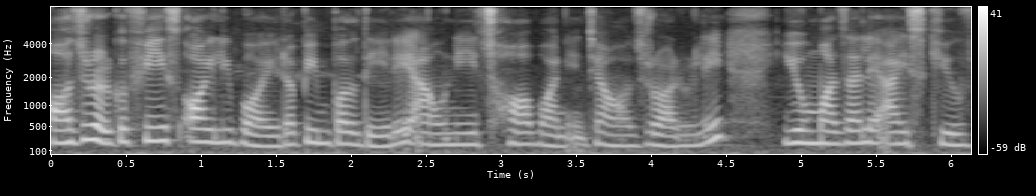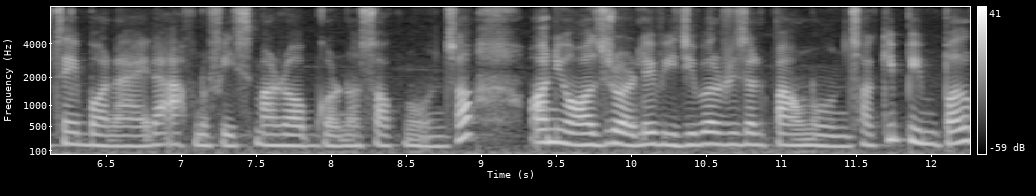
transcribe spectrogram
हजुरहरूको फेस अइली भएर पिम्पल धेरै आउने छ भने चाहिँ हजुरहरूले यो मजाले आइस क्युब चाहिँ बनाएर आफ्नो फेसमा रब गर्न सक्नुहुन्छ। अनि हजुरहरूले भिजिबल रिजल्ट पाउनुहुन्छ कि पिम्पल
